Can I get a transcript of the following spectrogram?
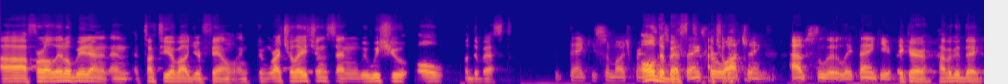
uh, for a little bit and, and talk to you about your film. And congratulations, and we wish you all the best. Thank you so much. Francisco. All the best. Thanks for actually. watching. Absolutely. Thank you. Take care. Have a good day.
